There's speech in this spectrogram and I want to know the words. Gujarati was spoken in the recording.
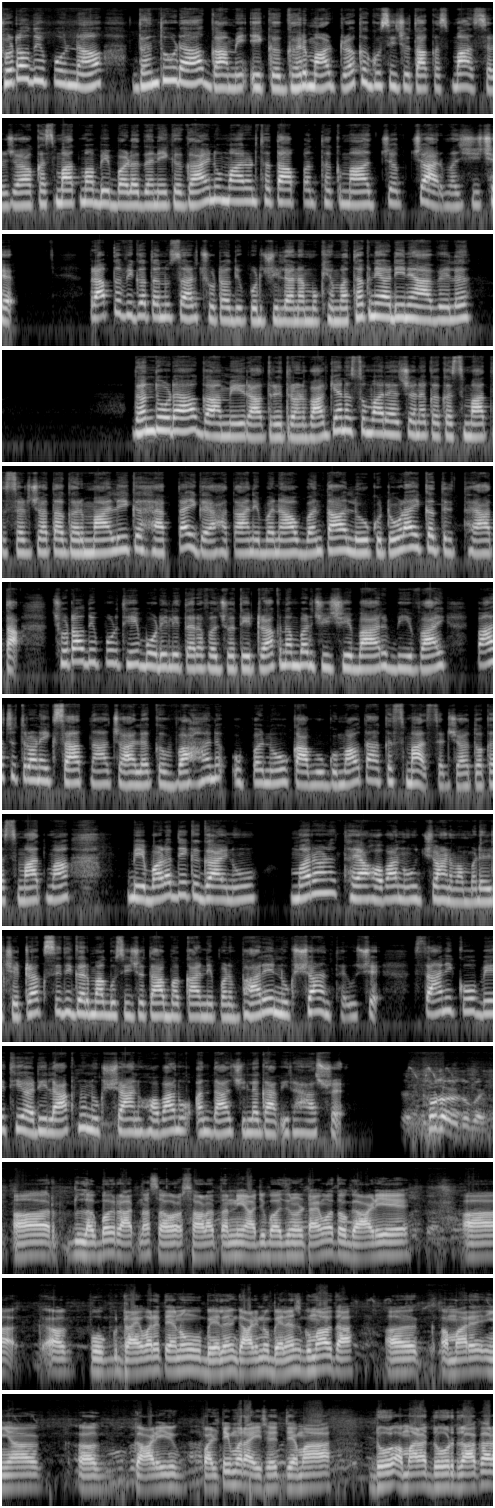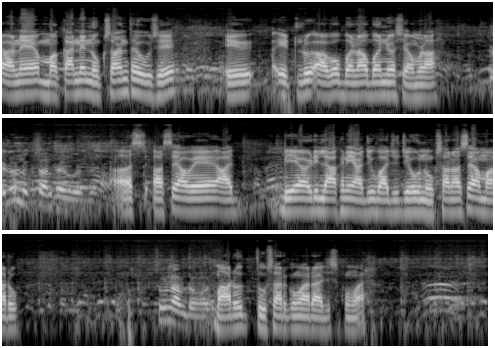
છોટાઉદેપુરના ધંધોડા ગામે એક ઘરમાં ટ્રક ઘૂસી જતા અકસ્માત સર્જાયો. અકસ્માતમાં બે બળદ અને એક ગાયનું મારણ થતાં પંથકમાં ચકચાર મચી છે. પ્રાપ્ત વિગત અનુસાર છોટાઉદેપુર જિલ્લાના મુખ્ય મથકને અડીને આવેલ ધંધોડા ગામે રાત્રે ત્રણ વાગ્યાના સુમારે અચાનક અકસ્માત સર્જાતા ઘર માલિક હેપતાઈ ગયા હતા અને બનાવ બનતા લોકટોળા એકત્રિત થયા હતા. છોટાઉદેપુરથી બોડેલી તરફ જતી ટ્રક નંબર જીજે બાર બી વાય પાંચ ત્રણ એક સાતના ચાલક વાહન ઉપરનો કાબુ ગુમાવતા અકસ્માત સર્જાયો અકસ્માતમાં બે બળદ એક ગાયનું મરણ થયા હોવાનું જાણવા મળેલ છે. ટ્રક સીધી ઘરમાં ઘૂસી જતા મકાનને પણ ભારે નુકસાન થયું છે. સ્થાનિકો બેથી અઢી લાખનું નુકસાન હોવાનો અંદાજ લગાવી રહ્યા છે. શું થયું હતું ભાઈ? લગભગ રાતના સાડા ત્રણની આજુબાજુનો ટાઈમ હતો. ગાડીએ ડ્રાઈવરે તેનું બેલેન્સ ગાડીનું બેલેન્સ ગુમાવતા અમારે અહીંયા ગાડી પલટી મરાઈ છે જેમાં ઢોર અમારા ઢોર દ્રાકર અને મકાનને નુકસાન થયું છે. એ એટલું આવો બનાવ બન્યો છે હમણાં. કેટલું નુકસાન થયું હશે? હશે હવે આ બે અઢી લાખની આજુબાજુ જેવું નુકસાન હશે અમારું? શું નામ તમારું? મારું તુષાર કુમાર રાજેશ કુમાર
